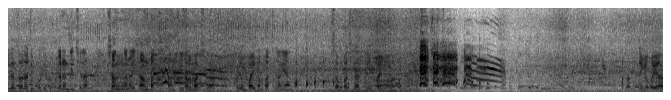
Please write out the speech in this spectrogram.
Ilan taon na din po dito kuya? Ganon din sila. Isang ano, isang bag, isang season. Isang batch lang. 3.5. Isang batch lang yan. Isang batch lang. 3.5 mga tol. Thank you kuya.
